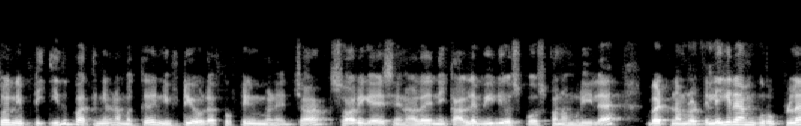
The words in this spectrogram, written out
ஸோ நிஃப்டி இது பார்த்தீங்கன்னா நமக்கு நிஃப்டியோட fifteen minute chart sorry guys என்னால் இன்னைக்கு காலைல வீடியோஸ் போஸ்ட் பண்ண முடியல. பட் நம்மளோட டெலிகிராம் குரூப்பில்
